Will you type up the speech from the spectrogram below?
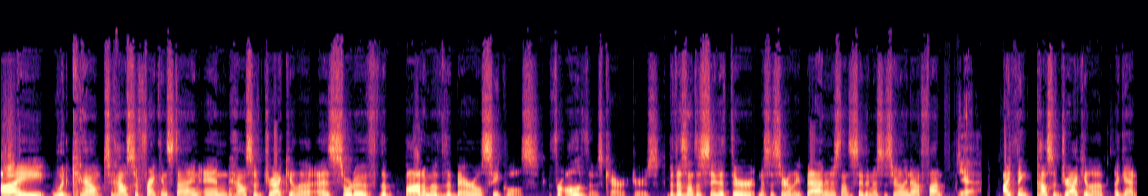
I would count House of Frankenstein and House of Dracula as sort of the bottom of the barrel sequels for all of those characters. But that's not to say that they're necessarily bad, and it's not to say they're necessarily not fun. Yeah. I think House of Dracula, again,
